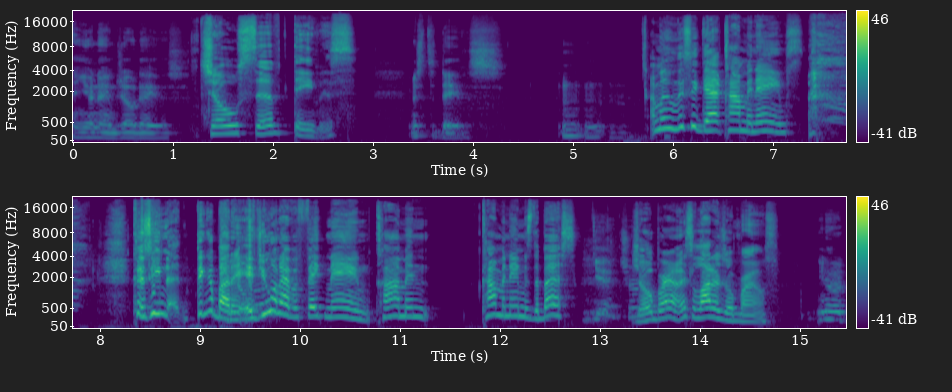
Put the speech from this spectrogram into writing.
and your name Joe Davis, Joseph Davis. Mr. Davis. Mm-mm-mm. I mean, at least he got common names. Cause he think about it. You know If you want to have a fake name, common common name is the best. Yeah, true. Joe Brown. It's a lot of Joe Browns. You know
